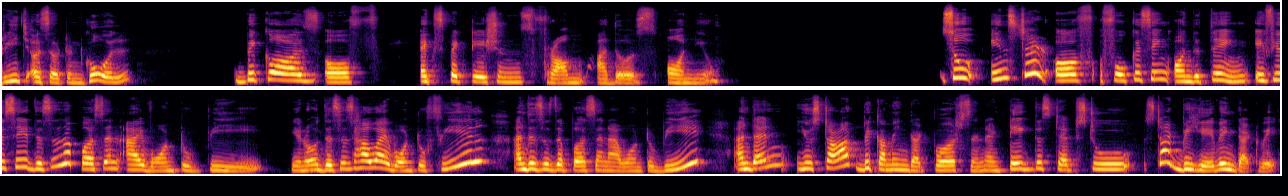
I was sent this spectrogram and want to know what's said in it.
reach a certain goal because of expectations from others on you. So instead of focusing on the thing, if you say, This is a person I want to be, You know, this is how I want to feel, and this is the person I want to be. And then you start becoming that person and take the steps to start behaving that way.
